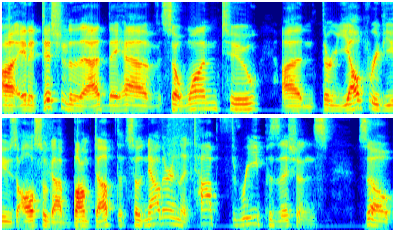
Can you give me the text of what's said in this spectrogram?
uh, in addition to that, they have, so one, two, uh, their Yelp reviews also got bumped up. So now they're in the top three positions. So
